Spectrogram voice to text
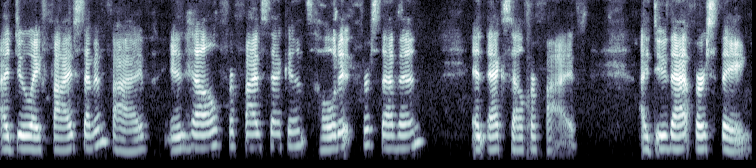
I do a five, seven, five. Inhale for five seconds, hold it for seven, and exhale for five. I do that first thing.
